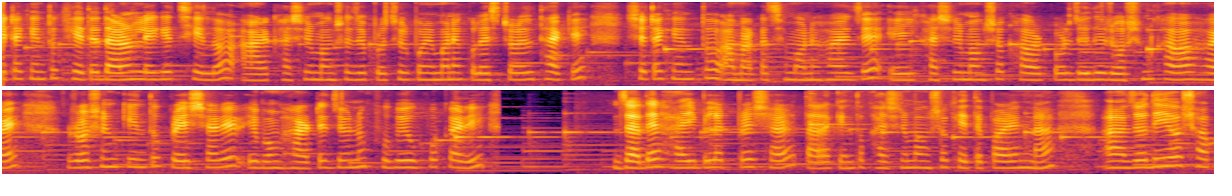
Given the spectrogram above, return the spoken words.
এটা কিন্তু খেতে দারুণ লেগেছিল। আর খাসির মাংস যে প্রচুর পরিমাণে কোলেস্টেরল থাকে, সেটা কিন্তু আমার কাছে মনে হয় যে, এই খাসির মাংস খাওয়ার পর যদি রসুন খাওয়া হয়, রসুন কিন্তু প্রেশার প্রেশারের এবং হার্টের জন্য খুবই উপকারী। যাদের হাই ব্লাড প্রেশার তারা কিন্তু খাসির মাংস খেতে পারেন না। যদিও শখ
